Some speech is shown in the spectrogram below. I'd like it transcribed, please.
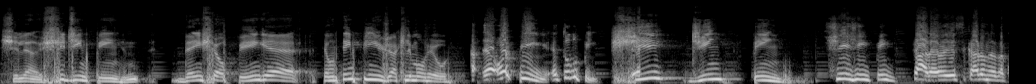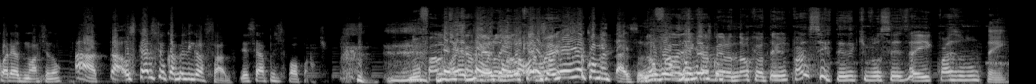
chileno, Xi Jinping. Deng Xiaoping é. Tem um tempinho já que ele morreu. É, oi, Ping, é tudo Ping. Xi Jinping. Xi Jinping. Cara, esse cara não é da Coreia do Norte, não. Ah, tá. Os caras têm o cabelo engraçado. Essa é a principal parte. Não fala de é, cabelo, não. não, não, eu nem ia comentar isso. Não, não fala de cabelo, não, que eu tenho quase certeza que vocês aí quase não têm.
